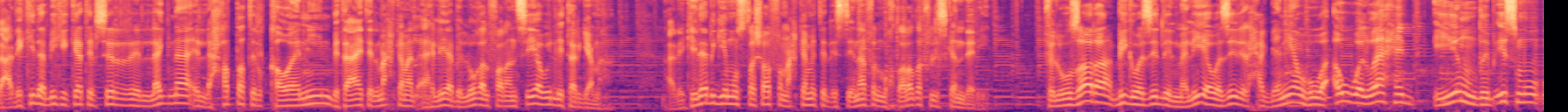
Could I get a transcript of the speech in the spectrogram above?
بعد كده بيجي كاتب سر اللجنة اللي حطت القوانين بتاعة المحكمة الأهلية باللغة الفرنسية واللي ترجمها. بعد كده بيجي مستشار في محكمة الاستئناف المختلطة في الإسكندرية. في الوزارة بيجي وزير للمالية وزير الحجانية وهو أول واحد يمضي باسمه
